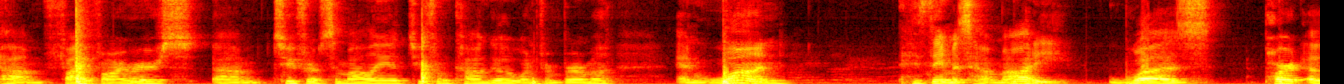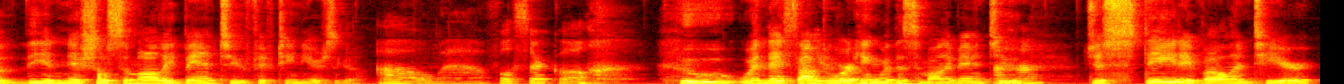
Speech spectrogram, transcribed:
um, five farmers um, two from somalia two from congo one from burma and one his name is hamadi was part of the initial somali bantu 15 years ago Oh wow, full circle. who when they That's stopped beautiful. working with the somali bantu Uh-huh. just stayed a volunteer.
